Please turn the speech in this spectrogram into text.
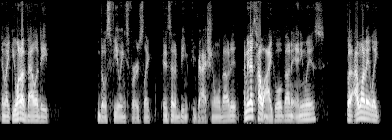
and like you want to validate those feelings first, like instead of being irrational about it. I mean that's how I go about it, anyways. But I want to like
